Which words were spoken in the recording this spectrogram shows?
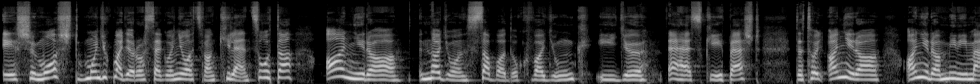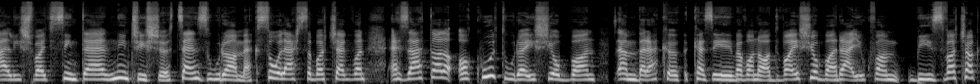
és most mondjuk Magyarországon 89 óta annyira nagyon szabadok vagyunk így ehhez képest, tehát hogy annyira, annyira minimális vagy szinte nincs is cenzúra, meg szólásszabadság van, ezáltal a kultúra is jobban az emberek kezébe van adva, és jobban rájuk van bízva, csak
